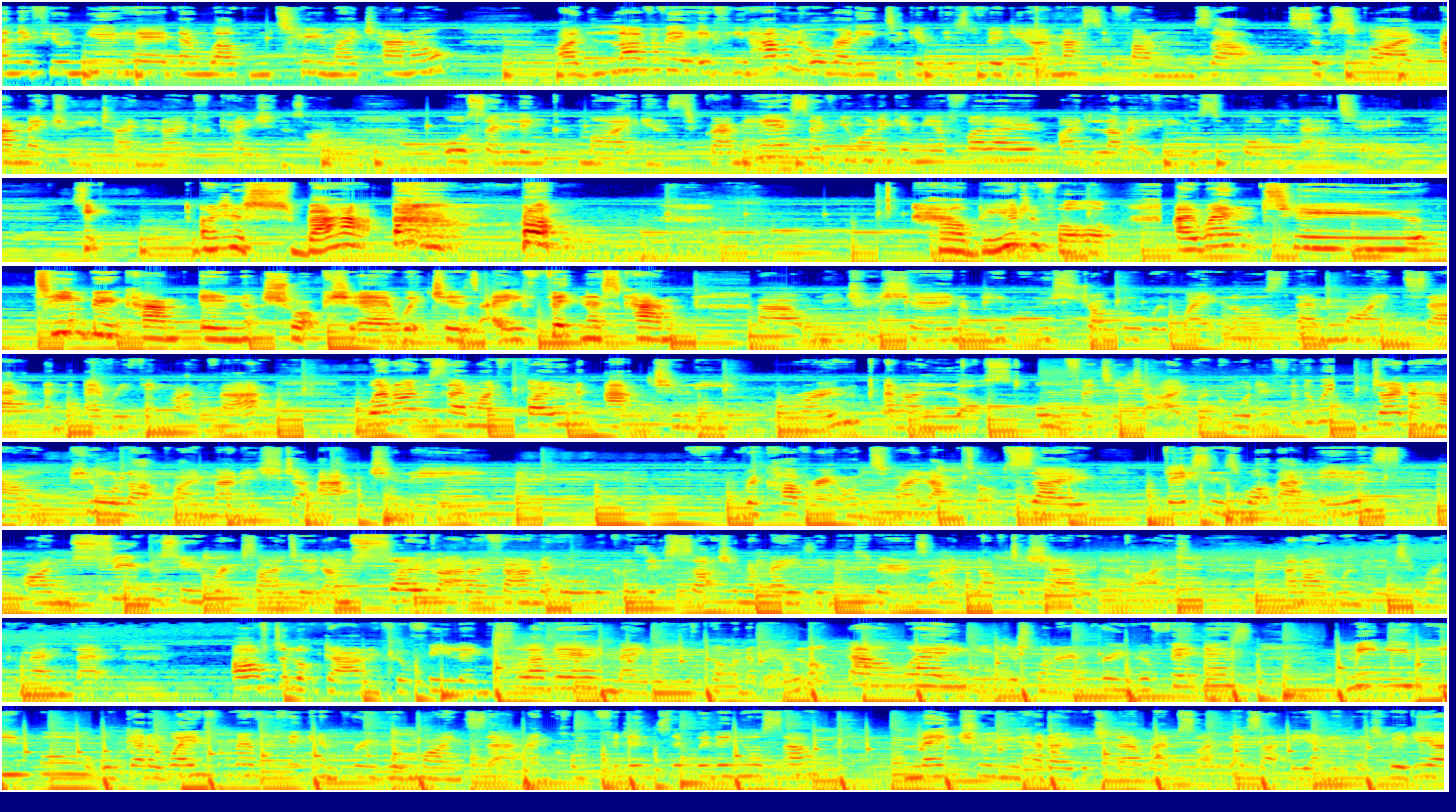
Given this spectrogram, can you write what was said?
and if you're new here then welcome to my channel. I'd love it if you haven't already to give this video a massive thumbs up, subscribe and make sure you turn your notifications on. Also link my Instagram here so if you want to give me a follow I'd love it if you could support me there too. I just spat. How beautiful. I went to Team Boot Camp in Shropshire, which is a fitness camp about nutrition, people who struggle with weight loss, their mindset, and everything like that. When I was there, my phone actually broke and I lost all footage that I'd recorded for the week. Don't know how, pure luck, I managed to actually recover it onto my laptop. So this is what that is. I'm super, super excited. I'm so glad I found it all because it's such an amazing experience that I'd love to share with you guys. And I wanted to recommend that after lockdown, if you're feeling sluggish, maybe you've put on a bit of lockdown weight, you just want to improve your fitness, meet new people, or get away from everything improve your mindset and confidence within yourself, make sure you head over to their website that's at the end of this video.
